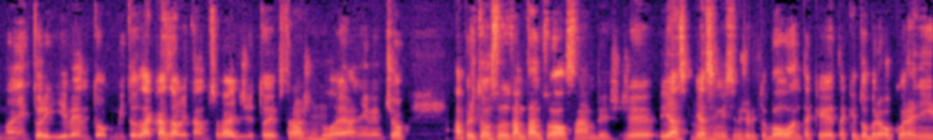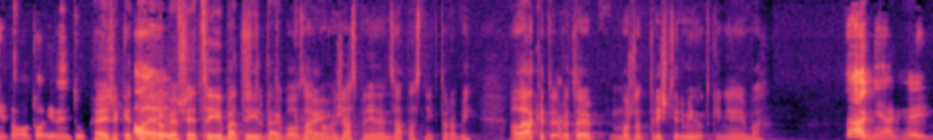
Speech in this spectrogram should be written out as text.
na niektorých eventoch mi to zakázali tancovať, že to je strašne Mhm. dlhé a neviem čo. A pritom som to tam tancoval sám, vieš. Že ja, ja Mhm. si myslím, že by to bolo len také, také dobré okorenie tohoto eventu. Hej, že keď to Ale nerobia všetci, iba ty, tak to bolo hej. zaujímavé, že aspoň jeden zápasník to robí. Ale aké to To je možno 3-4 minútky, nie iba? Tak nejak, hej,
